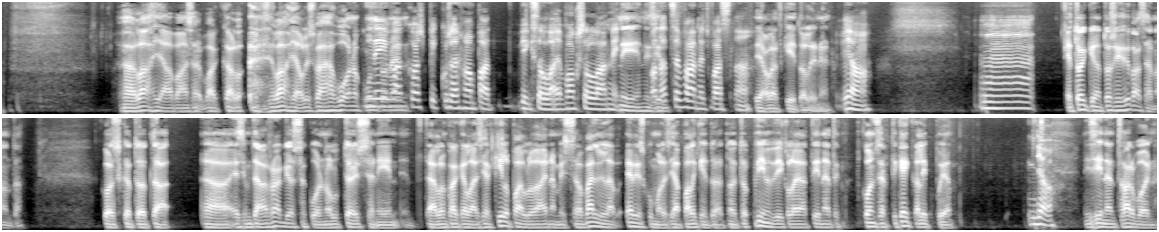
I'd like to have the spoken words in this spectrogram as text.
lahjaa, vaan sä, vaikka se lahja olisi vähän huonokuntoinen Niin, vaikka olisi pikkusen hampaat vinksallaan ja voksallaan, niin, Niin, niin otat silti- sen vaan nyt vastaan. ja olet kiitollinen. Joo. Mm, Ja toikin on tosi hyvä sanonta, koska tota, ää, esim. täällä radiossa, kun on ollut töissä, niin täällä on kaikenlaisia kilpailuja aina, missä on välillä eriskummallisia palkintoja. Noita, viime viikolla jaettiin näitä konserttikeikkalippuja, joo. niin siinä nyt harvoin,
